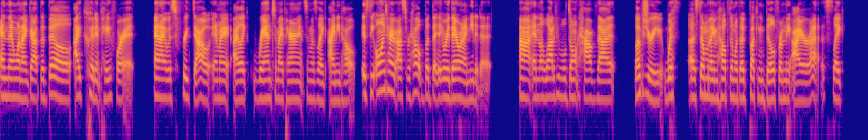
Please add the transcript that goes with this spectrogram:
and then when i got the bill i couldn't pay for it and I was freaked out and my I like ran to my parents and was like I need help. It's the only time I've asked for help, but they were there when I needed it. Uh, and a lot of people don't have that luxury with uh, someone that can help them with a fucking bill from the IRS. Like,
